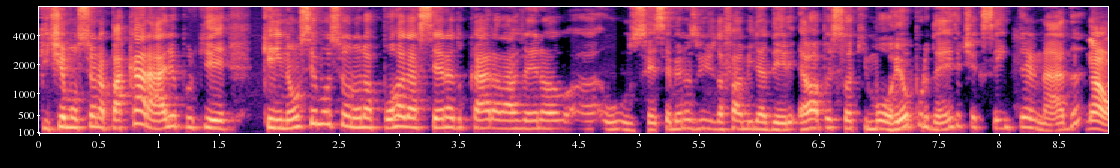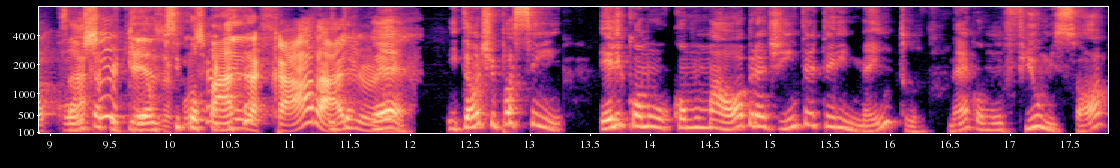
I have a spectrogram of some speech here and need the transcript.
que te emociona pra caralho, porque quem não se emocionou na porra da cena do cara lá vendo os recebendo os vídeos da família dele é uma pessoa que morreu por dentro, tinha que ser internada. Não, com saca? certeza. Porque é um psicopata. Com certeza. Caralho, então, é. Então, tipo assim, ele como, como uma obra de entretenimento, né, como um filme só,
